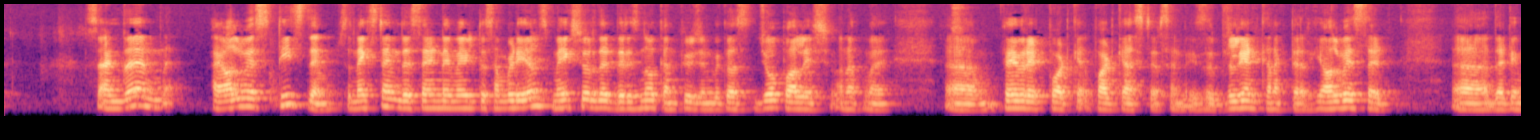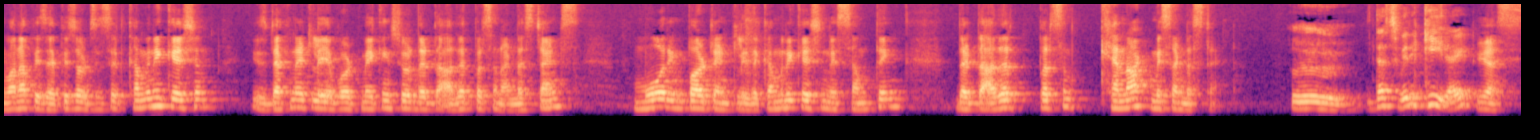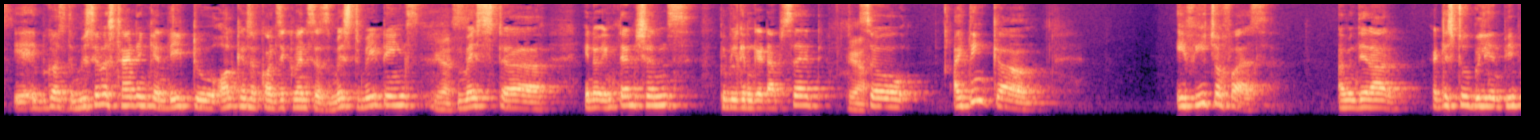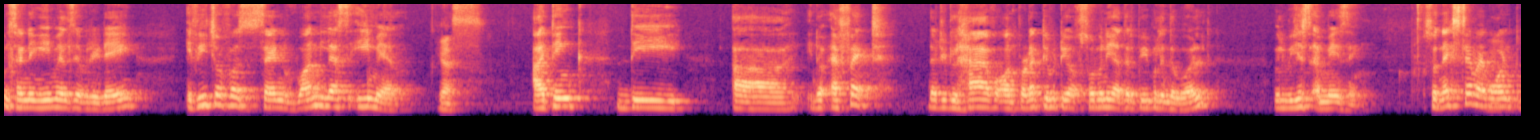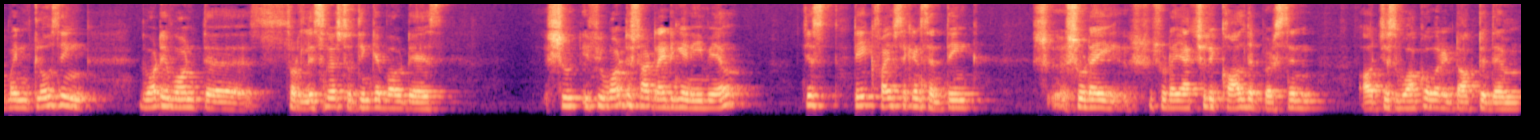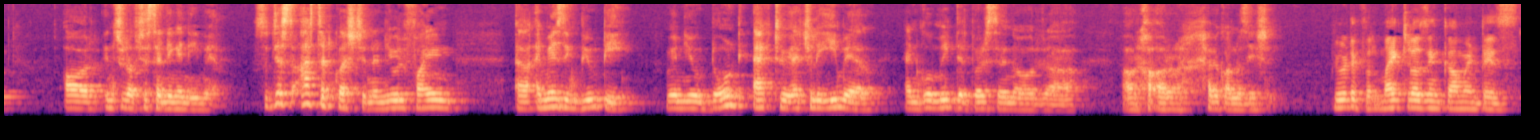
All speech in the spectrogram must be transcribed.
So and then I always teach them. So next time they send a mail to somebody else, make sure that there is no confusion because Joe Polish, one of my um, favorite podca- podcasters, and he's a brilliant connector. He always said uh, that in one of his episodes, he said communication is definitely about making sure that the other person understands. More importantly, the communication is something that the other person cannot misunderstand. Mm, that's very key, right? Yes. Because the misunderstanding can lead to all kinds of consequences missed meetings Yes. missed uh, you know intentions people can get upset Yeah. so i think um, if each of us i mean there are at least 2 billion people sending emails every day if each of us send one less email Yes. I think the uh, you know effect that it will have on productivity of so many other people in the world will be just amazing. So next time I want when closing, what I want uh, sort of listeners to think about is should if you want to start writing an email, just take five seconds and think sh- should I should I actually call that person or just walk over and talk to them or instead of just sending an email. So just ask that question and you will find uh, amazing beauty when you don't actually actually email and go meet that person or uh, or, or have a conversation. Beautiful. My closing comment is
